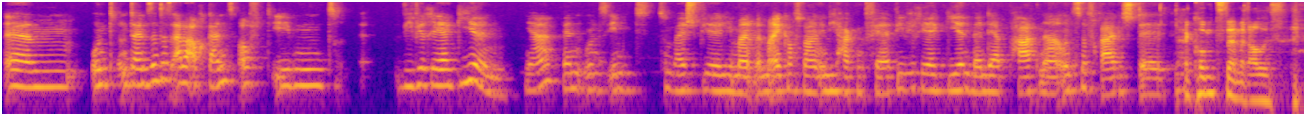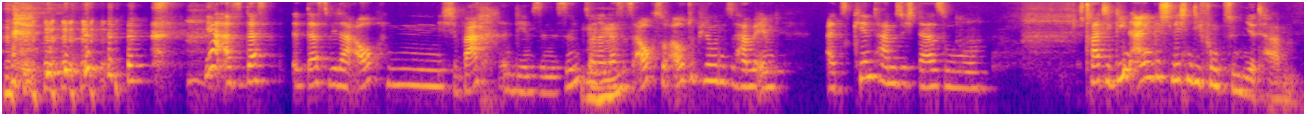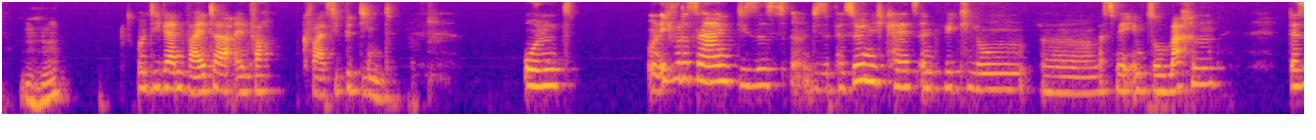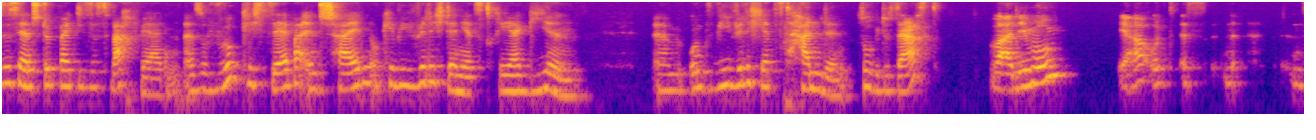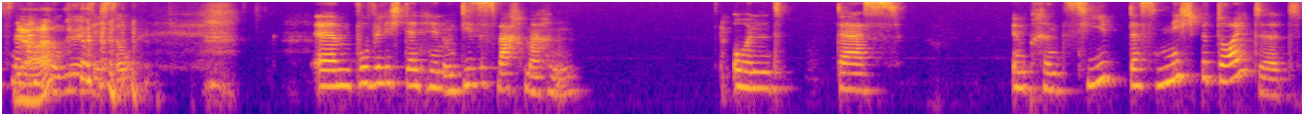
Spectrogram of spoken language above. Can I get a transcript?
Ähm, und, und dann sind es aber auch ganz oft eben wie wir reagieren, ja, wenn uns eben zum Beispiel jemand mit dem Einkaufswagen in die Hacken fährt, wie wir reagieren, wenn der Partner uns eine Frage stellt. Da kommt es dann raus. ja, also dass, dass wir da auch nicht wach in dem Sinne sind, sondern mhm. dass es auch so Autopiloten sind, haben wir eben, als Kind haben sich da so Strategien eingeschlichen, die funktioniert haben. Mhm. Und die werden weiter einfach quasi bedient. Und und ich würde sagen, dieses, äh, diese Persönlichkeitsentwicklung, äh, was wir eben so machen, das ist ja ein Stück weit dieses Wachwerden. Also wirklich selber entscheiden, okay, wie will ich denn jetzt reagieren? Ähm, und wie will ich jetzt handeln? So wie du sagst, Wahrnehmung, ja, und es, es ist eine ja. Handlung nötig so. ähm, wo will ich denn hin? Und dieses Wachmachen. Und das im Prinzip das nicht bedeutet,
